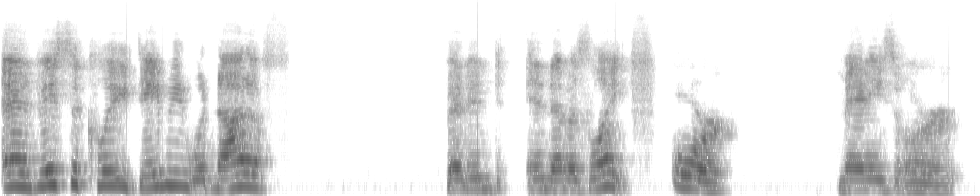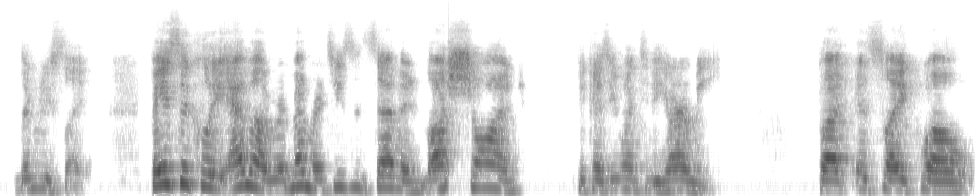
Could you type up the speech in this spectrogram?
And basically, Damien would not have been in, in Emma's life or Manny's or Liberty's life. Basically, Emma, remember in season seven, lost Sean because he went to the army. But it's like, well,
